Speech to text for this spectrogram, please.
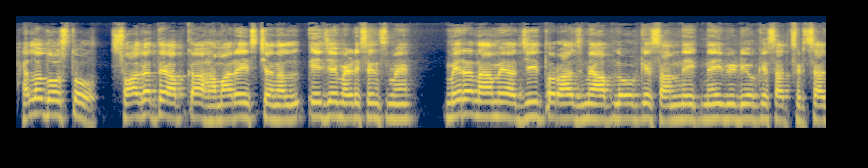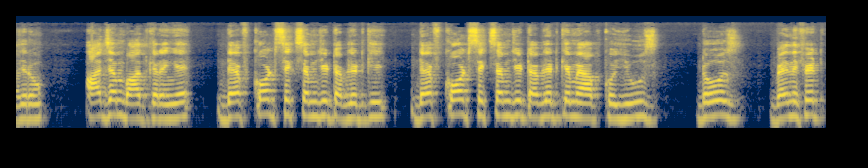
हेलो दोस्तों, स्वागत है आपका हमारे इस चैनल एजे मेडिसिन में। मेरा नाम है अजीत और आज मैं आप लोगों के सामने एक नई वीडियो के साथ फिर से हाजिर हूँ। आज हम बात करेंगे डेफकोट सिक्स एम टैबलेट की। डेफकोट सिक्स एम टैबलेट के मैं आपको use dose benefit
